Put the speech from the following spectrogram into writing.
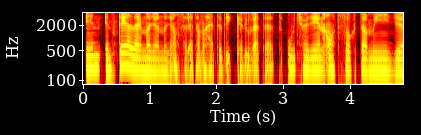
Én, én tényleg nagyon-nagyon szeretem a hetedik kerületet, úgyhogy én ott szoktam így...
